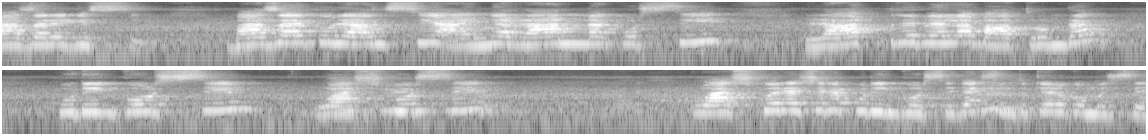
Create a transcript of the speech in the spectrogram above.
বাজারে গেছি। বাজার করে আনছি আইনা রান্না করছি। রাত্রেবেলা বাথরুমটা পুডিং করছি ওয়াশ করছি। ওয়াশ করে সেটা পুডিং করছি। দেখছেন তো কীরকম হয়েছে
